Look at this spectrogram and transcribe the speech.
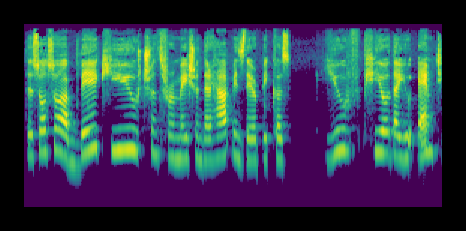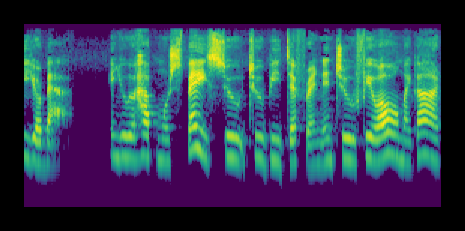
there's also a big, huge transformation that happens there because you feel that you empty your bag and you will have more space to, to be different and to feel, oh my God,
